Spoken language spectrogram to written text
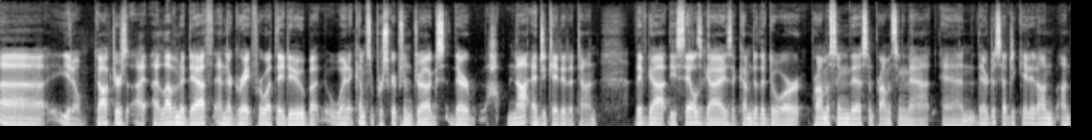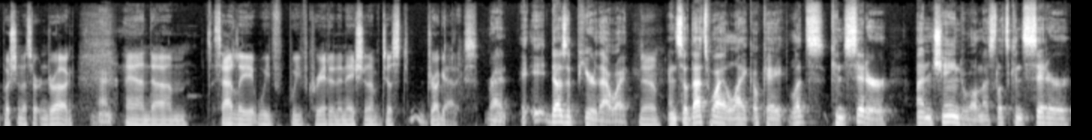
uh, you know, doctors, I, I love them to death and they're great for what they do. But when it comes to prescription drugs, they're not educated a ton. They've got these sales guys that come to the door promising this and promising that, and they're just educated on, on pushing a certain drug. right And um, sadly, we've we've created a nation of just drug addicts. right it, it does appear that way Yeah, And so that's why I like, okay, let's consider unchained wellness. Let's consider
